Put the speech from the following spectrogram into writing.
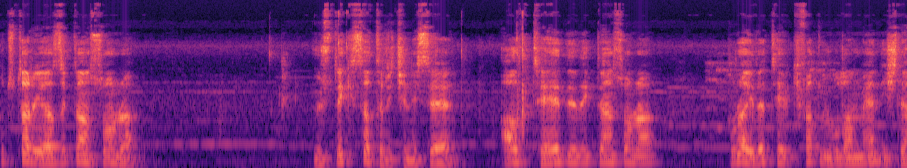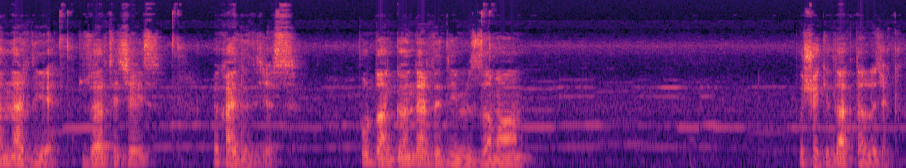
Bu tutarı yazdıktan sonra üstteki satır için ise alt T dedikten sonra Burayı da tevkifat uygulanmayan işlemler diye düzelteceğiz ve kaydedeceğiz. Buradan gönder dediğimiz zaman bu şekilde aktarılacak.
